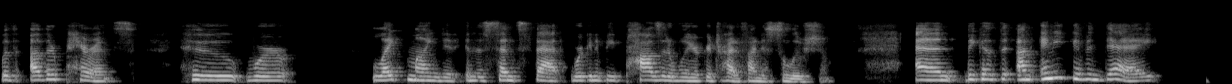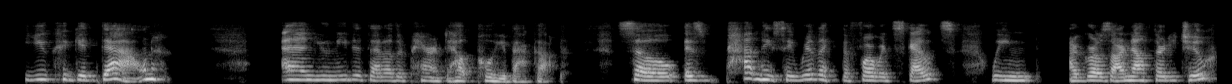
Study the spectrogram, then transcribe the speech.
with other parents who were like minded in the sense that we're going to be positive when you're going to try to find a solution. And because on any given day, you could get down and you needed that other parent to help pull you back up. So, as Pat and they say, we're like the forward scouts. We, our girls are now 32.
